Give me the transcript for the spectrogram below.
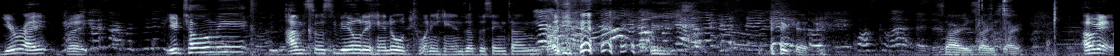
You're right, but you're telling me I'm supposed to be able to handle 20 hands at the same time? okay. Sorry, sorry, sorry. Okay.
